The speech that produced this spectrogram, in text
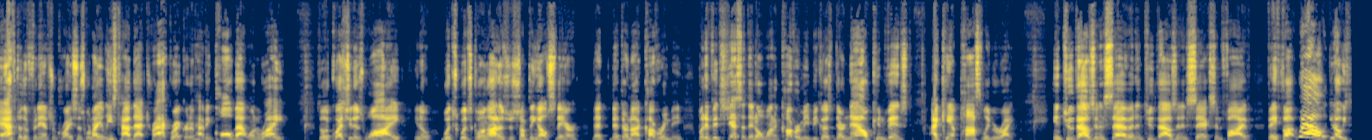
after the financial crisis when I at least have that track record of having called that one right. So the question is why? You know, what's what's going on? Is there something else there that that they're not covering me? But if it's just that they don't want to cover me because they're now convinced I can't possibly be right. In 2007 and 2006 and 5, they thought, well, you know, he's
